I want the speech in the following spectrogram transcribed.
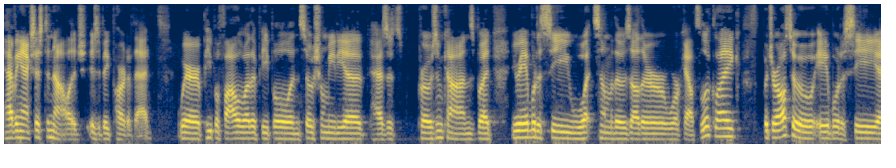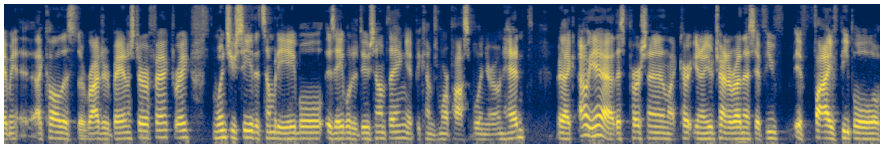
having access to knowledge is a big part of that, where people follow other people and social media has its pros and cons, but you're able to see what some of those other workouts look like. But you're also able to see, I mean, I call this the Roger Bannister effect, right? Once you see that somebody able is able to do something, it becomes more possible in your own head. You're like, oh yeah, this person, like Kurt, you know, you're trying to run this. If you if five people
